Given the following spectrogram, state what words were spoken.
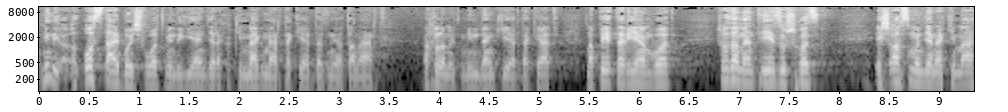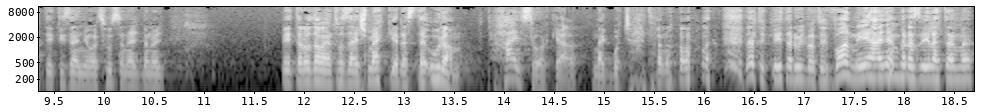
mindig, az osztályban is volt mindig ilyen gyerek, aki megmerte kérdezni a tanárt arról, amit mindenki érdekelt. Na Péter ilyen volt, és oda ment Jézushoz, és azt mondja neki Máté 18-21-ben, hogy Péter oda ment hozzá, és megkérdezte, Uram, hányszor kell megbocsátanom? Lehet, hogy Péter úgy volt, hogy van néhány ember az életemben,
